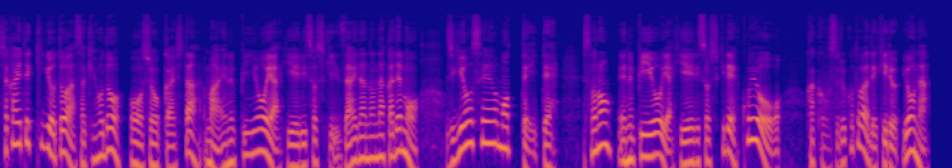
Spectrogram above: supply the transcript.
社会的企業とは先ほど紹介した、まあ、NPO や非営利組織、財団の中でも事業性を持っていて、その NPO や非営利組織で雇用を確保することができるような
